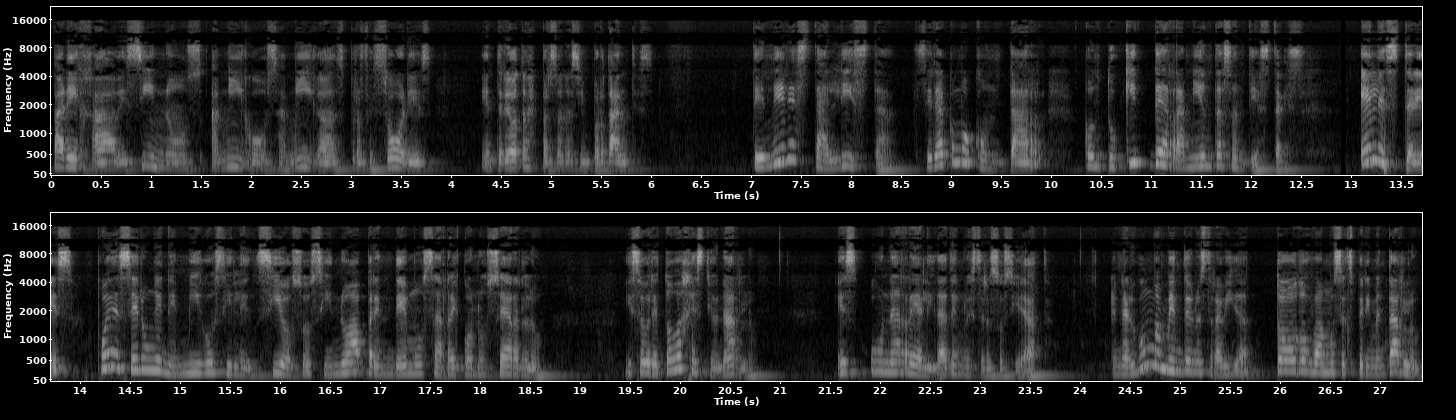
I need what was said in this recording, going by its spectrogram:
pareja, vecinos, amigos, amigas, profesores, entre otras personas importantes. Tener esta lista será como contar con tu kit de herramientas antiestrés. El estrés puede ser un enemigo silencioso si no aprendemos a reconocerlo y sobre todo a gestionarlo. Es una realidad en nuestra sociedad. En algún momento de nuestra vida todos vamos a experimentarlo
